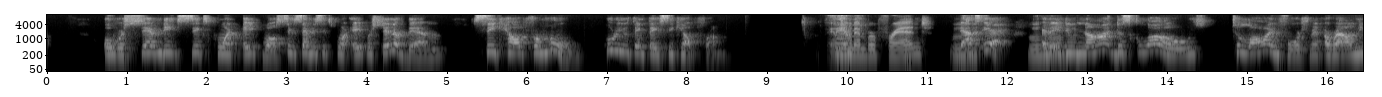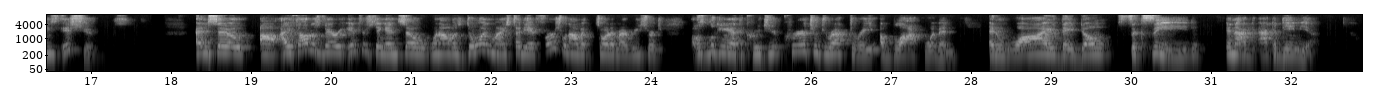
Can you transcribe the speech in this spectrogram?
Over 76.8, well, 76.8% of them seek help from whom? Who do you think they seek help from? Family, Family. member, friend. Mm-hmm. That's it. Mm-hmm. And they mm-hmm. do not disclose to law enforcement around these issues. And so uh, I thought it was very interesting. And so when I was doing my study, at first, when I started my research, I was looking at the career, career trajectory of Black women and why they don't succeed in academia.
